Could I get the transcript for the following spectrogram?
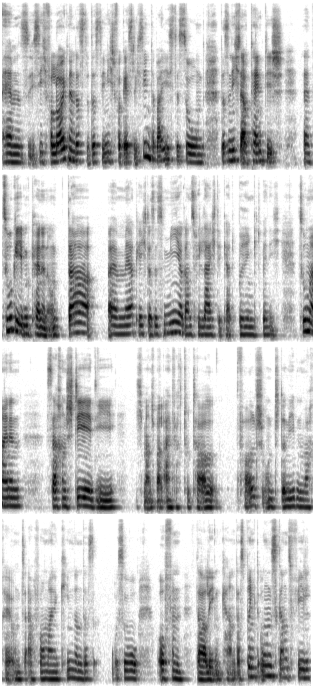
ähm, sich verleugnen, dass, dass sie nicht vergesslich sind. Dabei ist es so und das nicht authentisch äh, zugeben können. Und da äh, merke ich, dass es mir ganz viel Leichtigkeit bringt, wenn ich zu meinen Sachen stehe, die ich manchmal einfach total falsch und daneben mache und auch vor meinen Kindern das so offen darlegen kann. Das bringt uns ganz viel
